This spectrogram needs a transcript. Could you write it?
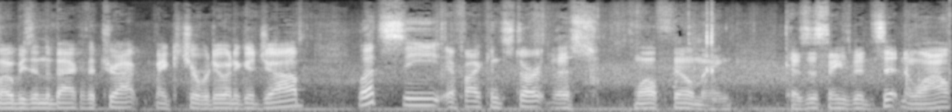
Moby's in the back of the truck, making sure we're doing a good job. Let's see if I can start this while filming, because this thing's been sitting a while.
